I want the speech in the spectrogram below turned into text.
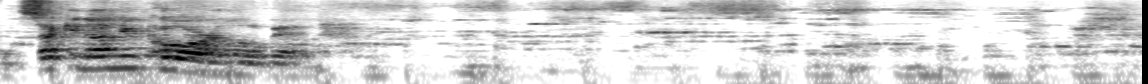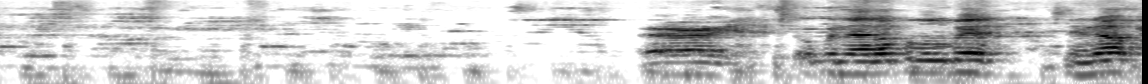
And sucking on your core a little bit. All right, just open that up a little bit. Stand up.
